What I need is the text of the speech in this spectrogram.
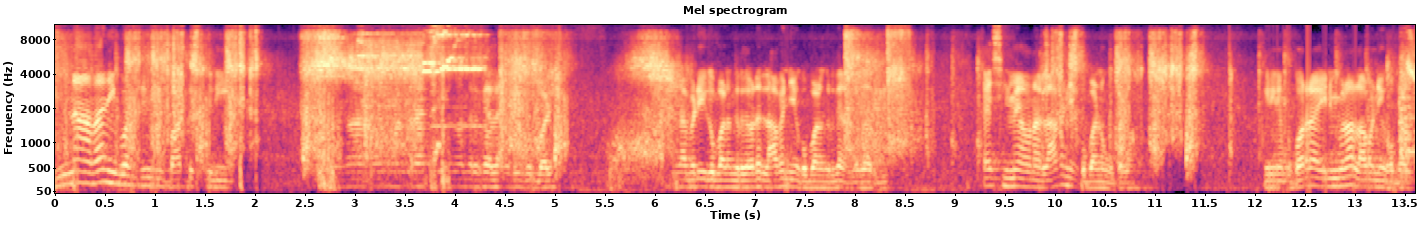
என்னதான் நீ பண்ணுறீங்க நீ பாட்டு சரி லவடி கோபால் லவடி கோபாலுங்கிறத விட லாவண்ய கோபாலுங்கிறது நல்லதாக இருக்கும் கைஸ் இனிமேல் அவனை லாவண்ய கோபால்னு கூப்பிடலாம். இனி நம்ம குறை இனிமேலாம் லாவண்ய கோபால்.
